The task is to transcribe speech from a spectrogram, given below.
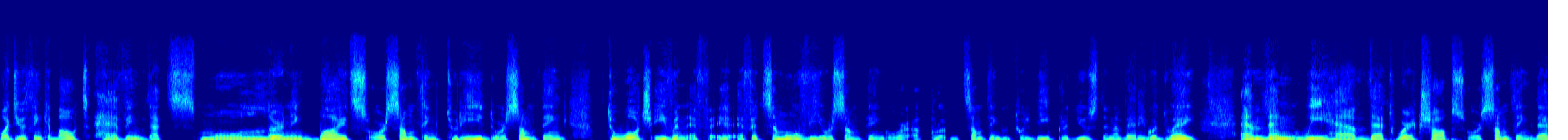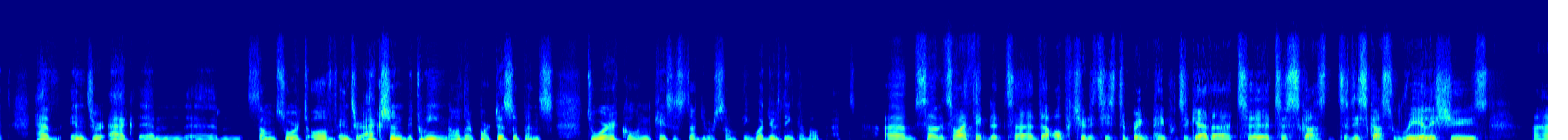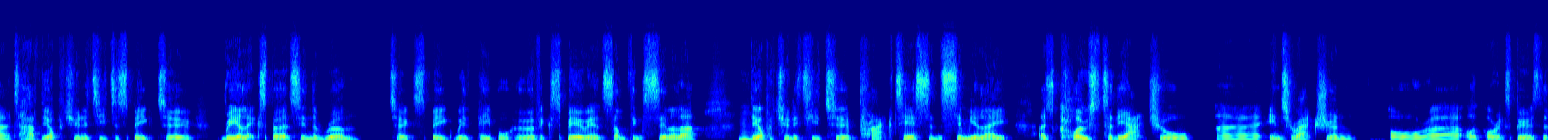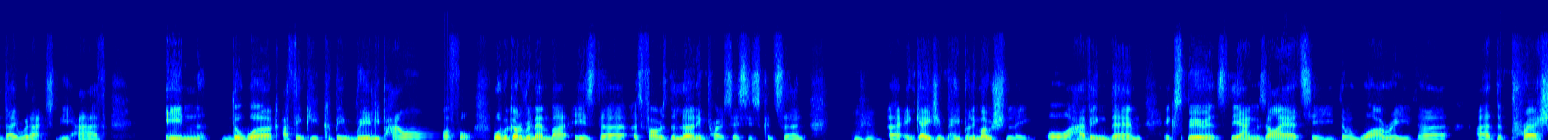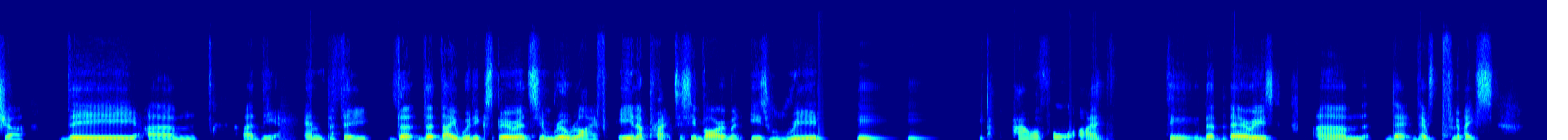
what do you think about having that small learning bites or something to read or something to watch even if if it's a movie or something or a, something that will be produced in a very good way. And then we have that workshops or something that have interact um, um, some sort of interaction between other participants to work on case study or something. What do you think about that? Um, so, so I think that uh, the opportunities to bring people together to, to discuss to discuss real issues, uh, to have the opportunity to speak to real experts in the room, to speak with people who have experienced something similar, mm-hmm. the opportunity to practice and simulate as close to the actual uh, interaction or, uh, or, or experience that they would actually have in the work, I think it could be really powerful. What we've got to remember is that as far as the learning process is concerned, mm-hmm. uh, engaging people emotionally or having them experience the anxiety, the worry, the uh, the pressure, the um, uh, the empathy that that they would experience in real life in a practice environment is really powerful. I think that there is um, there, there's a place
